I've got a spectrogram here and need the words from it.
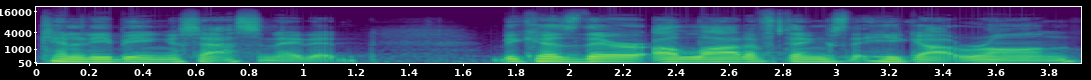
Kennedy being assassinated, because there are a lot of things that he got wrong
